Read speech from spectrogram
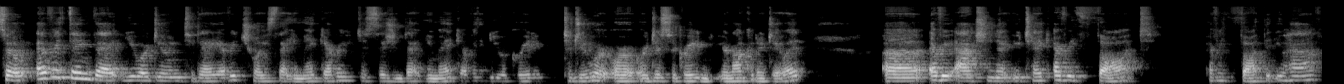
So everything that you are doing today, every choice that you make, every decision that you make, everything you agree to, do or, or, or disagree, you're not going to do it. Uh, every action that you take, every thought, every thought that you have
